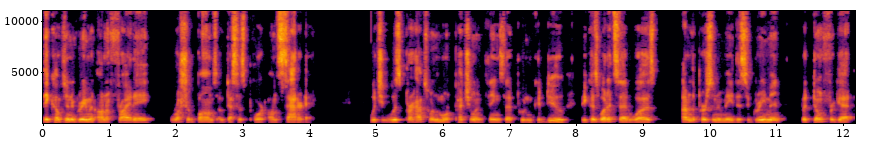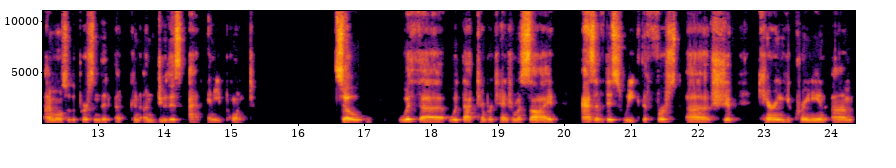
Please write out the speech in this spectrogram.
They come to an agreement on a Friday. Russia bombs Odessa's port on Saturday, which was perhaps one of the more petulant things that Putin could do because what it said was, I'm the person who made this agreement, but don't forget, I'm also the person that uh, can undo this at any point. So, with uh, with that temper tantrum aside, as of this week, the first uh, ship carrying Ukrainian um,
